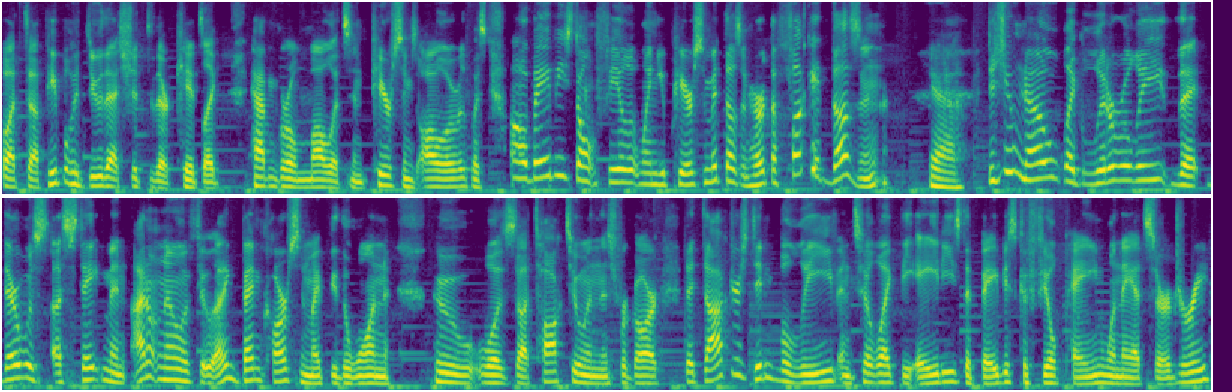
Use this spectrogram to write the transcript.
But uh, people who do that shit to their kids, like have them grow mullets and piercings all over the place. Oh, babies don't feel it when you pierce them. It doesn't hurt. The fuck it doesn't. yeah. Did you know, like literally, that there was a statement? I don't know if it, I think Ben Carson might be the one who was uh, talked to in this regard. That doctors didn't believe until like the 80s that babies could feel pain when they had surgery.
